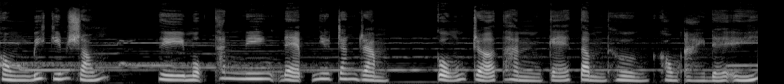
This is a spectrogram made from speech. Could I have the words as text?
không biết kiếm sống, thì một thanh niên đẹp như trăng rằm cũng trở thành kẻ tầm thường không ai để ý.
